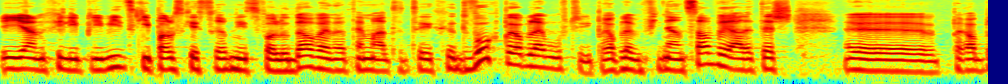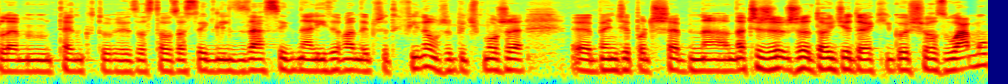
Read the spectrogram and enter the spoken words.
Jan Filip Libicki, Polskie Stronnictwo Ludowe na temat tych dwóch problemów, czyli problem finansowy, ale też e, problem ten, który został zasygnalizowany przed chwilą, że być może e, będzie potrzebna, znaczy, że, że dojdzie do jakiegoś rozłamu.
